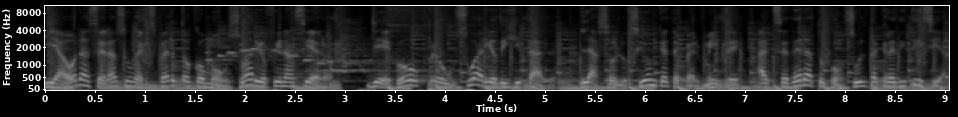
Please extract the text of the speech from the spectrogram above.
Y ahora serás un experto como usuario financiero. Llegó ProUsuario Digital, la solución que te permite acceder a tu consulta crediticia,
